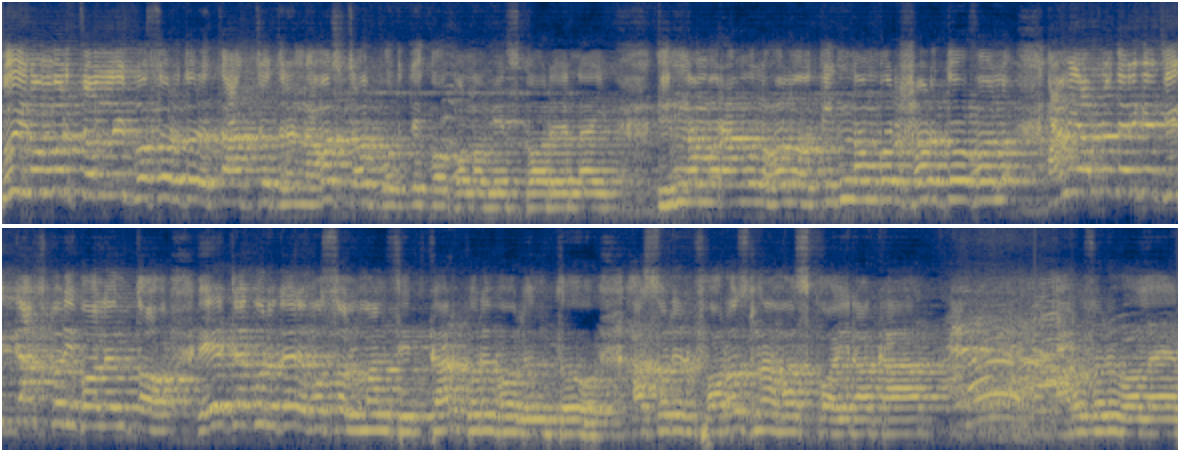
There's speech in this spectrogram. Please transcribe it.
দুই নম্বর চল্লিশ বছর ধরে তার তাজ্জতের নামাজটাও পড়তে কখনো মিস করে নাই। তিন নম্বর আমল হলো, তিন নম্বর শর্ত হলো, আমি আপনাদেরকে জিজ্ঞাসা করি, বলেন তো, এ ঠাকুরগার মুসলমান চিৎকার করে বলেন তো, আসরের ফরজ নামাজ কয় রাখাত আরও জোরে বলেন।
